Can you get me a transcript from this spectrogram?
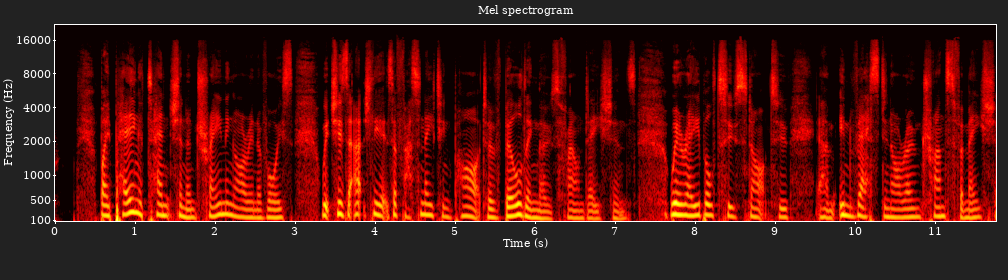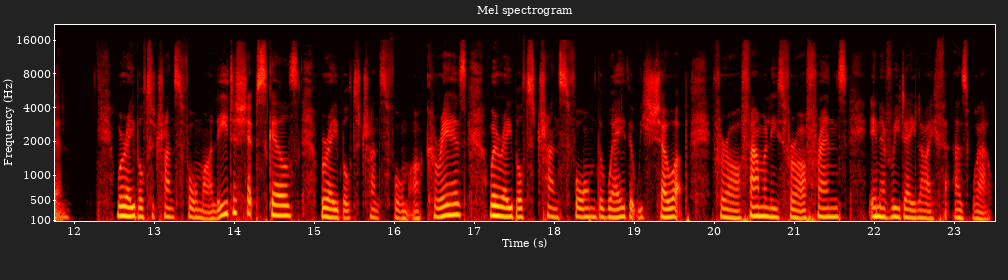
by paying attention and training our inner voice which is actually it's a fascinating part of building those foundations we're able to start to um, invest in our own transformation we're able to transform our leadership skills. We're able to transform our careers. We're able to transform the way that we show up for our families, for our friends in everyday life as well.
